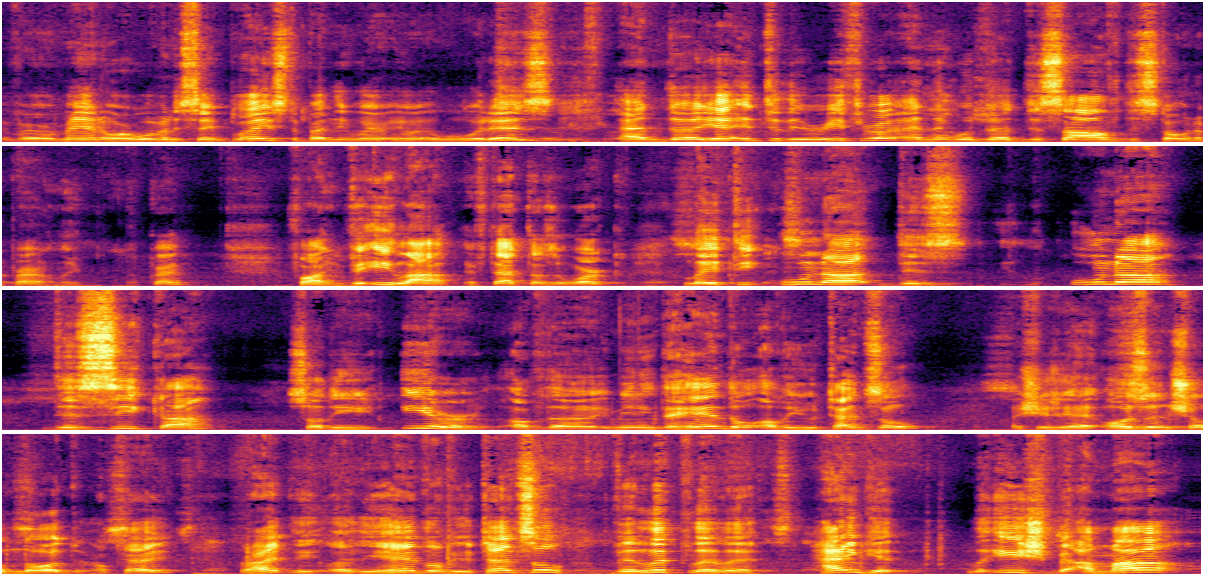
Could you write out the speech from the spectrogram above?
If a man or a woman, the same place, depending where who it is, and uh, yeah, into the urethra, and it would uh, dissolve the stone. Apparently, okay, fine. Ve'ila, if that doesn't work, leti una des una dezika. So the ear of the, meaning the handle of a utensil. She's yeah, ozen shall nod. Okay, right. The, uh, the handle of a utensil. Velitlele, hang it. Leish be'ama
